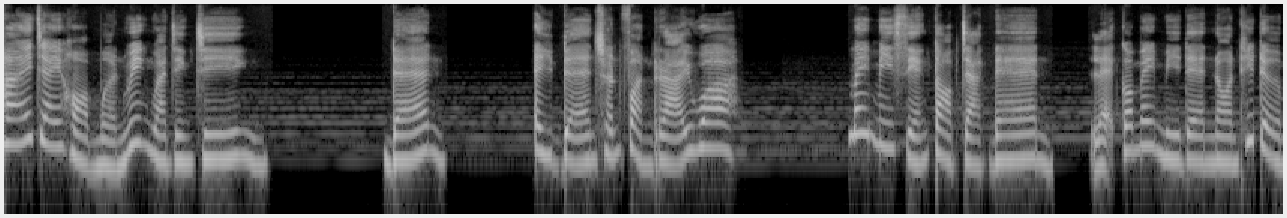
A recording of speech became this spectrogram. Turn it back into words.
หายใจหอบเหมือนวิ่งมาจริง ๆ แดน ไอ้แดนฉันฝันร้ายว่า ไม่มีเสียงตอบจากแดน และก็ไม่มีแดนนอนที่เดิม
